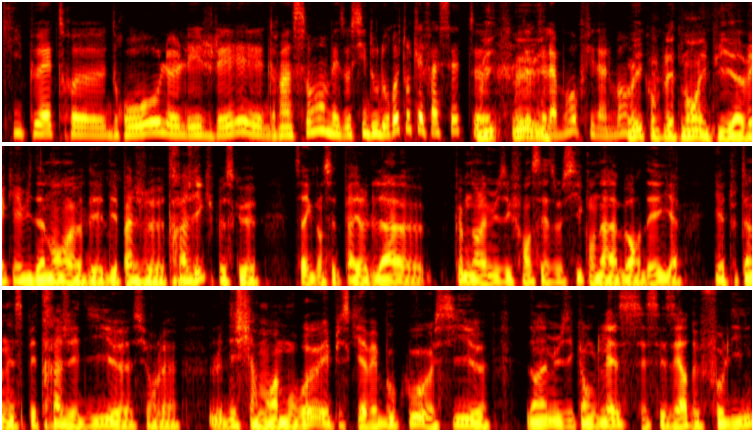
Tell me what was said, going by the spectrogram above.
qui peut être drôle, léger, grinçant, mais aussi douloureux, toutes les facettes de, de l'amour finalement. Oui, complètement. Et puis avec évidemment des, des pages tragiques, parce que c'est vrai que dans cette période-là, comme dans la musique française aussi qu'on a abordé, il y a, il y a tout un aspect tragédie euh, sur le, le, déchirement amoureux. Et puis ce qu'il y avait beaucoup aussi euh, dans la musique anglaise, c'est ces airs de folie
